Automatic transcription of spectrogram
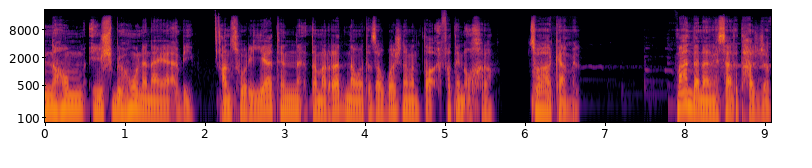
إنهم يشبهوننا يا أبي. عنصريات تمردن وتزوجن من طائفة أخرى. سهى كامل. ما عندنا نساء تتحجب.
